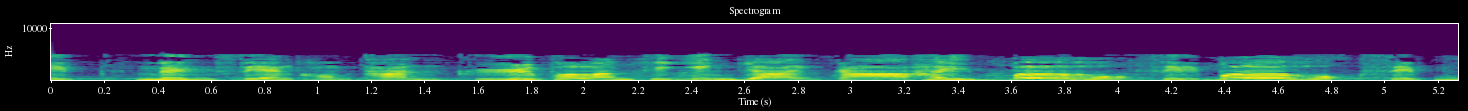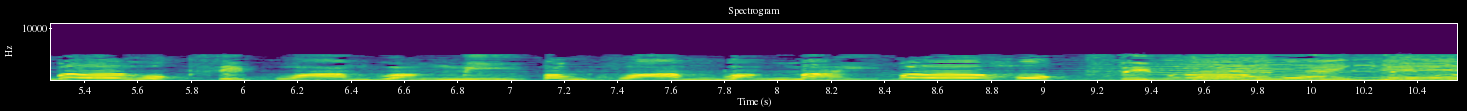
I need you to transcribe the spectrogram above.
60หนึ่งเสียงของท่าน คือพลังที่ยิ่งใหญ่กาให้เบอร์ 60 เบอร์ 60 เบอร์ 60 ความหวังมี ต้องความหวังใหม่ เบอร์ 60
